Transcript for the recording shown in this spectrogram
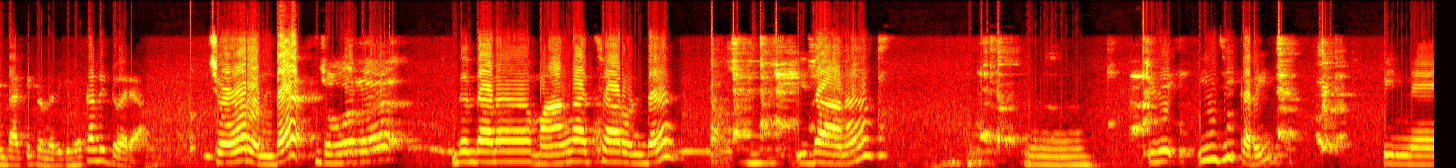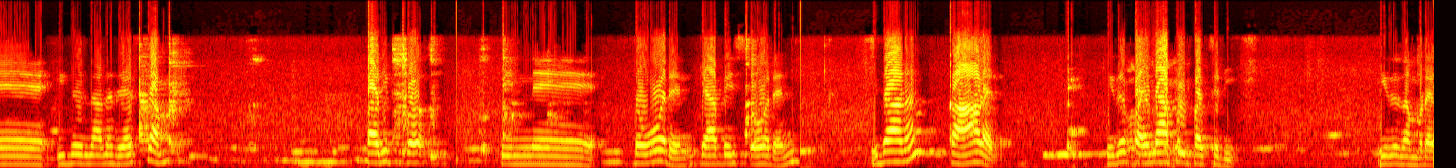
ഉണ്ടാക്കിയിട്ടുണ്ടായിരിക്കുന്നത് കണ്ടിട്ട് വരാം. ചോറുണ്ട്. ചോറ്. ഇതെന്താണ്? മാങ്ങ അച്ചാറുണ്ട്. ഇതാണ് ഇത് ഇഞ്ചി കറി പിന്നെ ഇത് എന്താണ് രസം? പരിപ്പ് പിന്നെ തോരൻ ക്യാബേജ് തോരൻ. ഇതാണ് കാളൻ. ഇത് പൈനാപ്പിൾ പച്ചടി. ഇത് നമ്മുടെ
